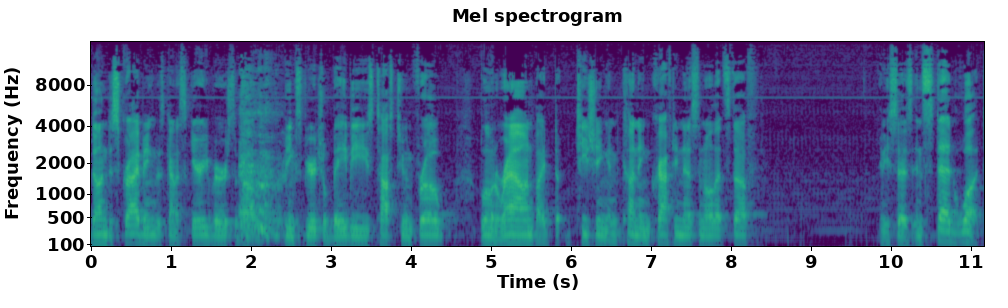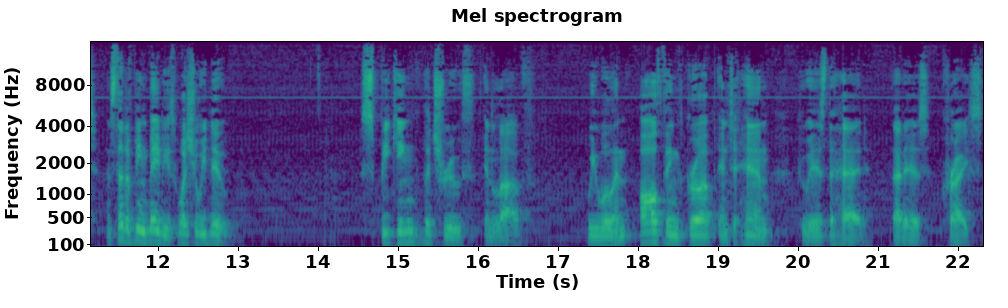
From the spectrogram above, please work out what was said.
done describing this kind of scary verse about being spiritual babies, tossed to and fro, blown around by d- teaching and cunning craftiness and all that stuff. And he says, instead, what? Instead of being babies, what should we do? Speaking the truth in love, we will in all things grow up into him who is the head, that is, Christ.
